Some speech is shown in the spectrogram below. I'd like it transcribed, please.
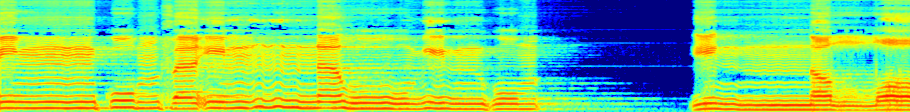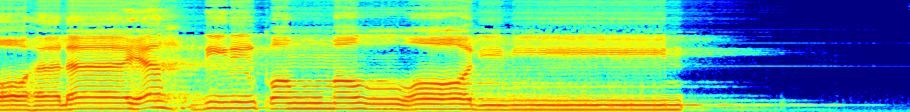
منكم فإنه منهم. إن الله لا يهدي القوم الظالمين.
